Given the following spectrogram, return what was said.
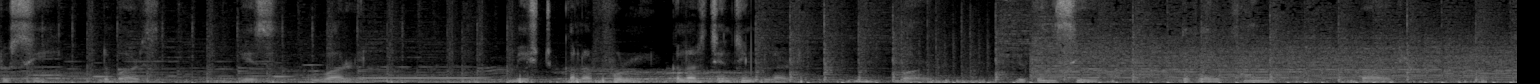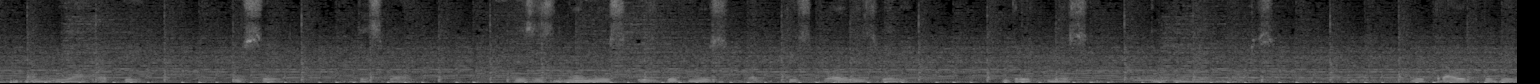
to see the birds. Is world best colorful color changing bird? Bird. You can see the very fine bird. And we are happy to see this bird. This is no news is good news but this bird is very great news we proud to be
